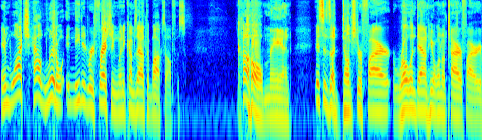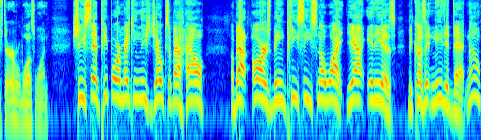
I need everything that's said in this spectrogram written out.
And watch how little it needed refreshing when it comes out at the box office. Oh, man. This is a dumpster fire rolling downhill on a tire fire if there ever was one. She said people are making these jokes about how about ours being PC Snow White. Yeah, it is because it needed that. No,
